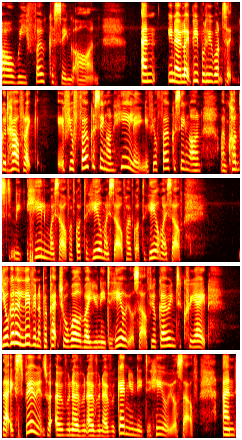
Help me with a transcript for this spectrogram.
are we focusing on? And, you know, like people who want good health, like if you're focusing on healing, if you're focusing on, I'm constantly healing myself, I've got to heal myself, I've got to heal myself, you're going to live in a perpetual world where you need to heal yourself. You're going to create that experience where over and over and over and over again you need to heal yourself. And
